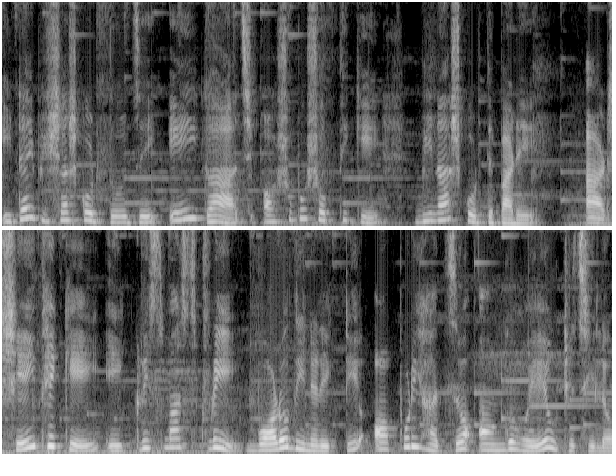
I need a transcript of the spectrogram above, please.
এটাই বিশ্বাস করত যে এই গাছ অশুভ শক্তিকে বিনাশ করতে পারে। আর সেই থেকেই এই ক্রিসমাস ট্রি বড়দিনের একটি অপরিহার্য অঙ্গ হয়ে উঠেছিল।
